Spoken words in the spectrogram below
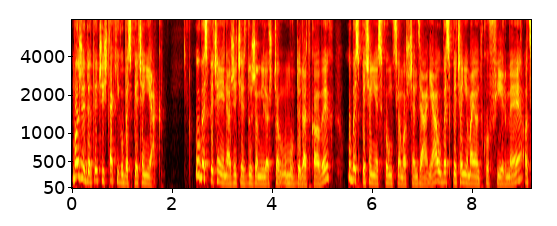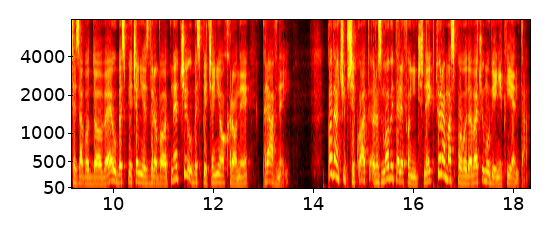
Może dotyczyć takich ubezpieczeń jak ubezpieczenie na życie z dużą ilością umów dodatkowych, ubezpieczenie z funkcją oszczędzania, ubezpieczenie majątku firmy, OC zawodowe, ubezpieczenie zdrowotne czy ubezpieczenie ochrony prawnej. Podam Ci przykład rozmowy telefonicznej, która ma spowodować umówienie klienta.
